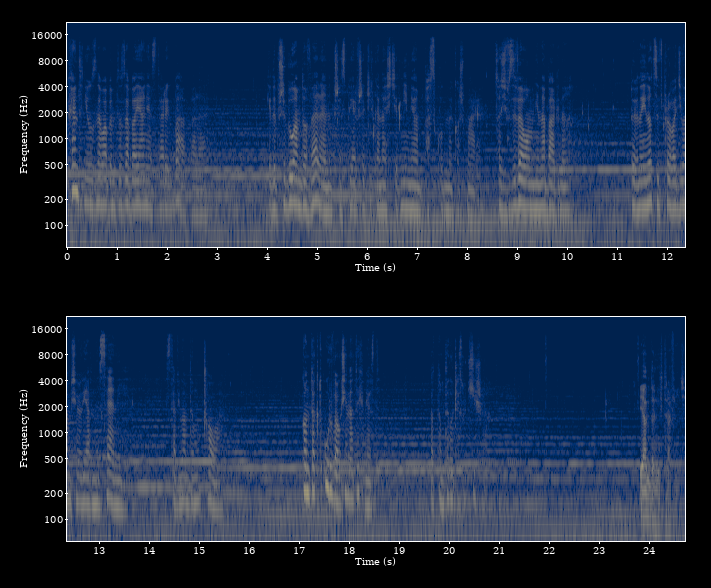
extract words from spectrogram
Chętnie uznałabym to za bajania starych bab, ale Kiedy przybyłam do Welen, przez pierwsze kilkanaście dni miałam paskudne koszmary. Coś wzywało mnie na bagna. Pewnej nocy wprowadziłam się w jawny sen i stawiłam temu czoła. Kontakt urwał się natychmiast. Od tamtego czasu cisza. Jak do nich trafić?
